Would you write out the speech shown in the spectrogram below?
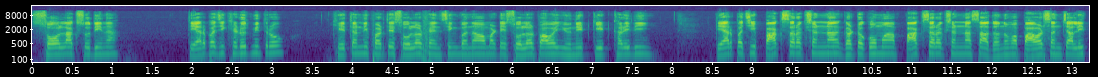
સો લાખ સુધીના. ત્યાર પછી ખેડૂત મિત્રો ખેતરની ફરતે સોલર ફેન્સિંગ બનાવવા માટે સોલર પાવર યુનિટ કીટ ખરીદી. ત્યાર પછી પાક સંરક્ષણના ઘટકોમાં પાક સંરક્ષણના સાધનોમાં પાવર સંચાલિત.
